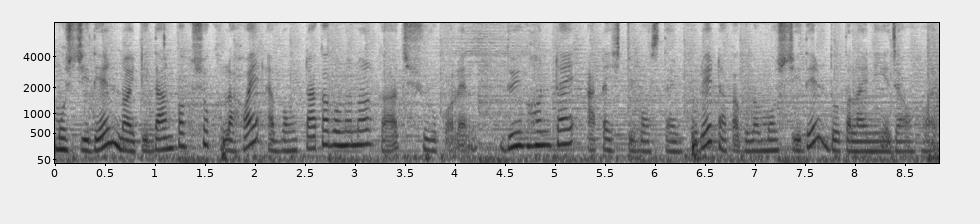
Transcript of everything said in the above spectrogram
মসজিদের নয়টি দানবাক্স খোলা হয় এবং টাকা গণনার কাজ শুরু করেন। দুই ঘন্টায় আটাইশটি বস্তায় ভরে টাকাগুলো মসজিদের দোতলায় নিয়ে যাওয়া হয়।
